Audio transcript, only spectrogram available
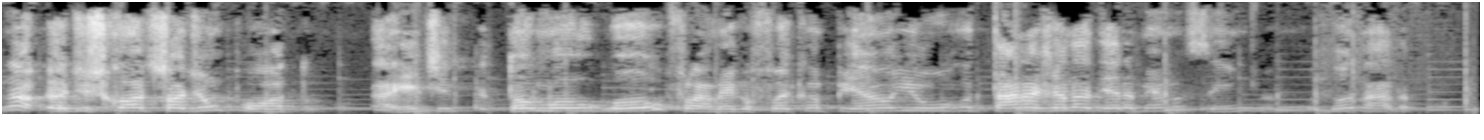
Não, eu discordo só de um ponto. A gente tomou o gol, o Flamengo foi campeão e o Hugo tá na geladeira mesmo assim. Não mudou nada. pô.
